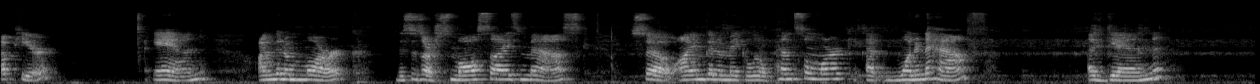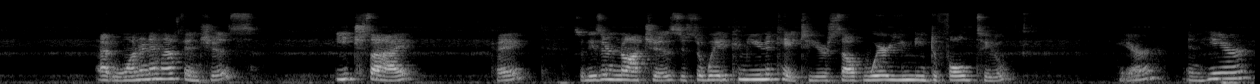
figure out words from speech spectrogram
up here. And I'm gonna mark, this is our small size mask. So I'm gonna make a little pencil mark at one and a half. Again, at one and a half inches each side, okay? So these are notches, just a way to communicate to yourself where you need to fold to. Here and here,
